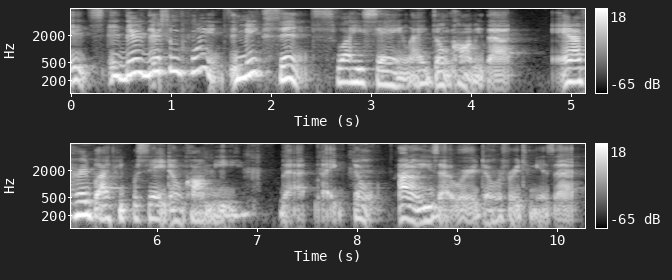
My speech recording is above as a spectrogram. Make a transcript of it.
It's it, there. There's some points. It makes sense why he's saying like, "Don't call me that." And I've heard black people say, "Don't call me that." Like, don't I don't use that word. Don't refer to me as that.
